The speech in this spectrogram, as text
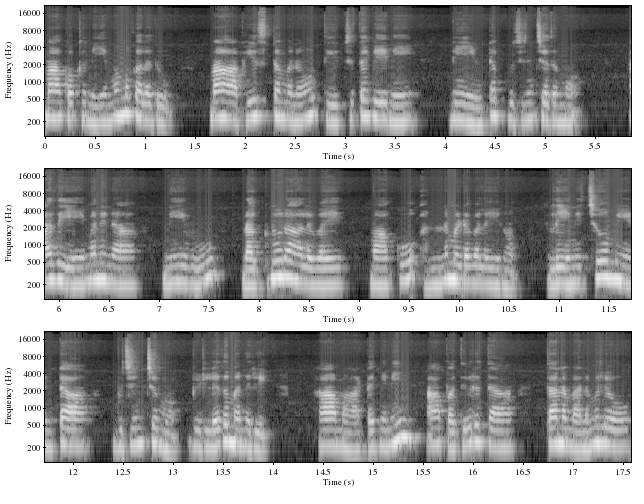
మాకొక నియమము కలదు. మా అభీష్టమును తీర్చితవేని నీ ఇంట భుజించదము. అది ఏమనినా నీవు నగ్నురాలువై మాకు అన్నమిడవలయను లేనిచో మీ ఇంట భుజించము వెళ్ళదమనిరి. ఆ మాట విని ఆ పతివ్రత తన మనములో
